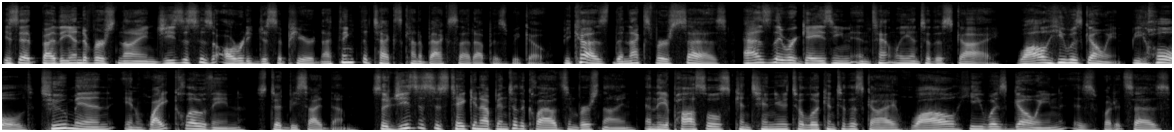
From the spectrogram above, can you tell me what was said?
is that by the end of verse 9, Jesus has already disappeared. And I think the text kind of backs that up as we go. Because the next verse says, As they were gazing intently into the sky, while he was going, behold, two men in white clothing stood beside them. So Jesus is taken up into the clouds in verse 9, and the apostles continue to look into the sky while he was going, is what it says.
